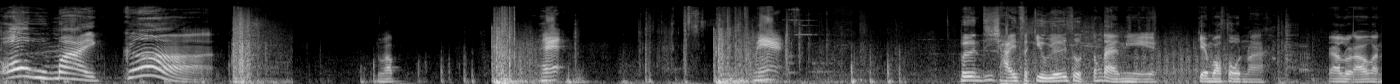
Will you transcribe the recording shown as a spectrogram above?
โอ้ my god ดูครับแฮะแฮะปืนที่ใช้สกิลเยอะที่สุดตั้งแต่มี กมบอลโซนมาไปเอาโหลดเอากัน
